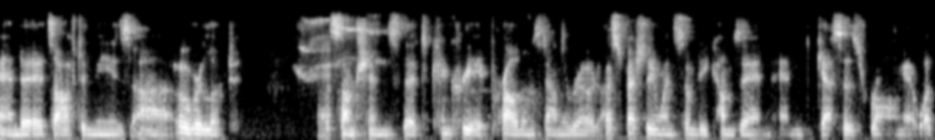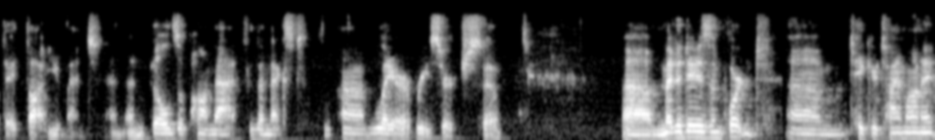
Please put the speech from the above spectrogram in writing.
and it's often these uh, overlooked assumptions that can create problems down the road, especially when somebody comes in and guesses wrong at what they thought you meant and then builds upon that for the next um, layer of research. So um, metadata is important. Um, take your time on it.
